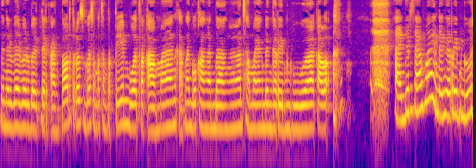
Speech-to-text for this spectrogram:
Bener-bener baru balik dari kantor terus gue sempet sempetin buat rekaman karena gue kangen banget sama yang dengerin gue. Kalau anjir siapa yang dengerin gue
